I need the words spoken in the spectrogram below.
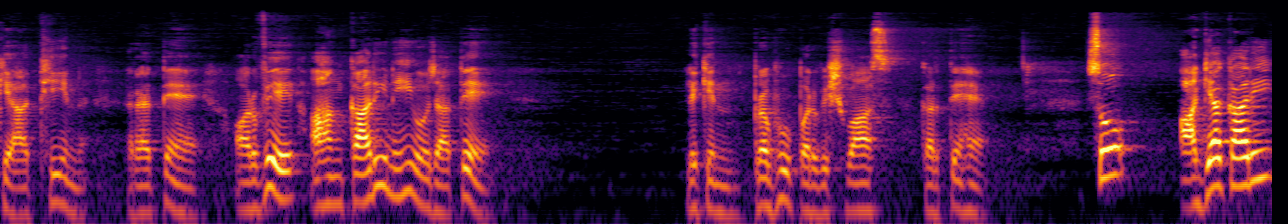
के अधीन रहते हैं और वे अहंकारी नहीं हो जाते लेकिन प्रभु पर विश्वास करते हैं। सो so, आज्ञाकारी,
